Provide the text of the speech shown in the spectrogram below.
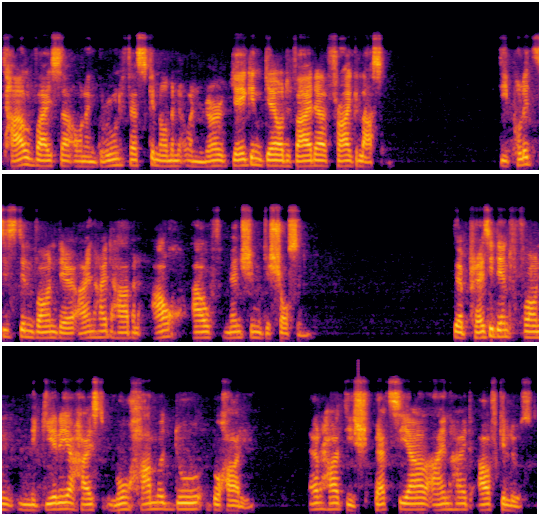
teilweise ohne Grund festgenommen und nur gegen Geld weiter freigelassen. Die Polizisten von der Einheit haben auch auf Menschen geschossen. Der Präsident von Nigeria heißt Muhammadu Buhari. Er hat die Spezialeinheit aufgelöst.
